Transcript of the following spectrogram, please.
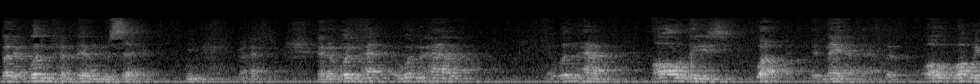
but it wouldn't have been the same, right? And it wouldn't have, it wouldn't have, it wouldn't have all of these. Well, it may have had, but what we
